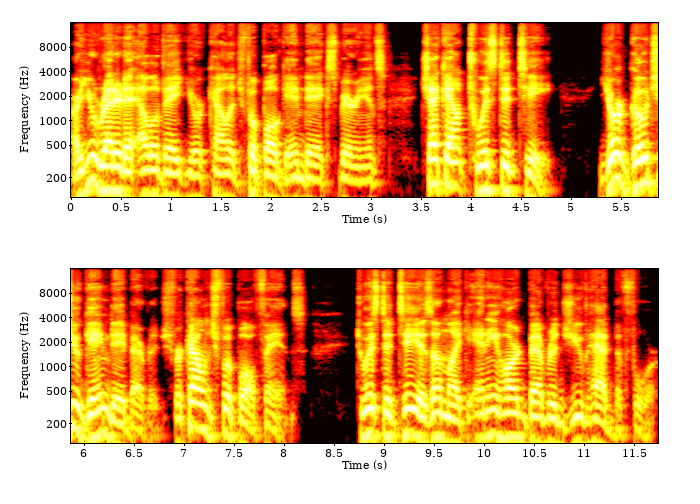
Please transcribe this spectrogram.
Are you ready to elevate your college football game day experience? Check out Twisted Tea, your go to game day beverage for college football fans. Twisted Tea is unlike any hard beverage you've had before.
